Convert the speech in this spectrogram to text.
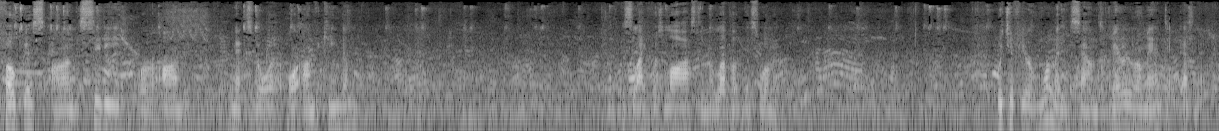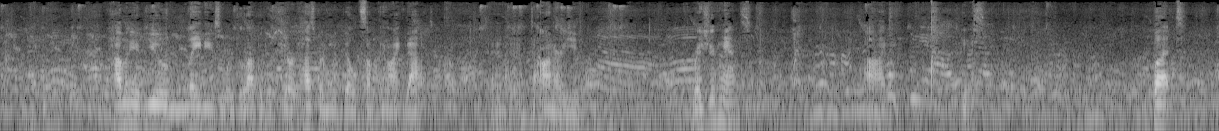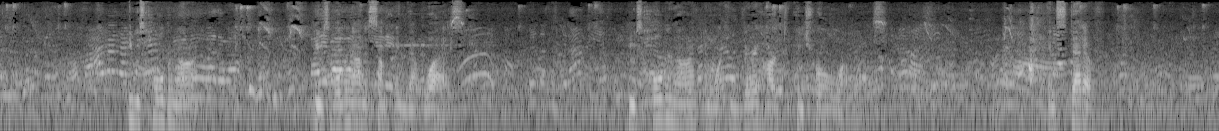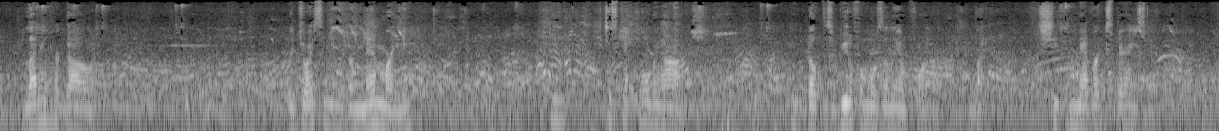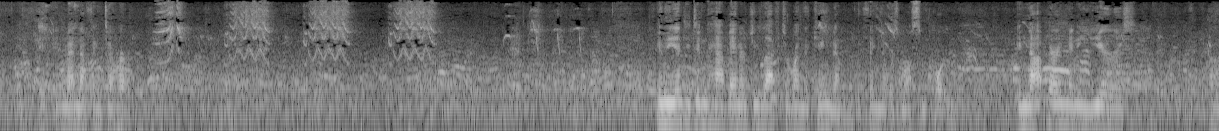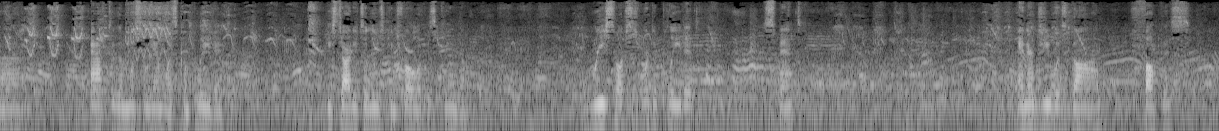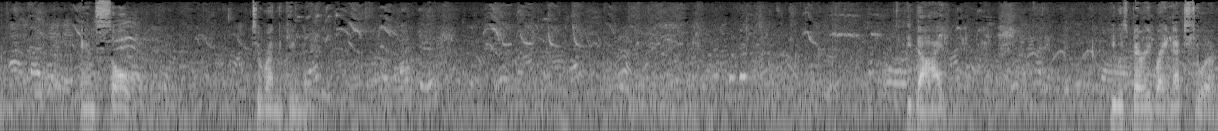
focus on the city or on the next door or on the kingdom. His life was lost in the love of this woman. Which, if you're a woman, sounds very romantic, doesn't it? How many of you ladies would love it if your husband would build something like that uh, to honor you? Raise your hands. Uh, yes. But he was holding on. He was holding on to something that was. He was holding on and working very hard to control what was. Instead of letting her go, rejoicing in her memory, he, he just kept holding on. He built this beautiful mausoleum for her, but she never experienced it. It, it, it meant nothing to her. In the end, he didn't have energy left to run the kingdom, the thing that was most important. In not very many years uh, after the mausoleum was completed, he started to lose control of his kingdom. Resources were depleted, spent. Energy was gone, focus, and soul to run the kingdom. Died. He was buried right next to her.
